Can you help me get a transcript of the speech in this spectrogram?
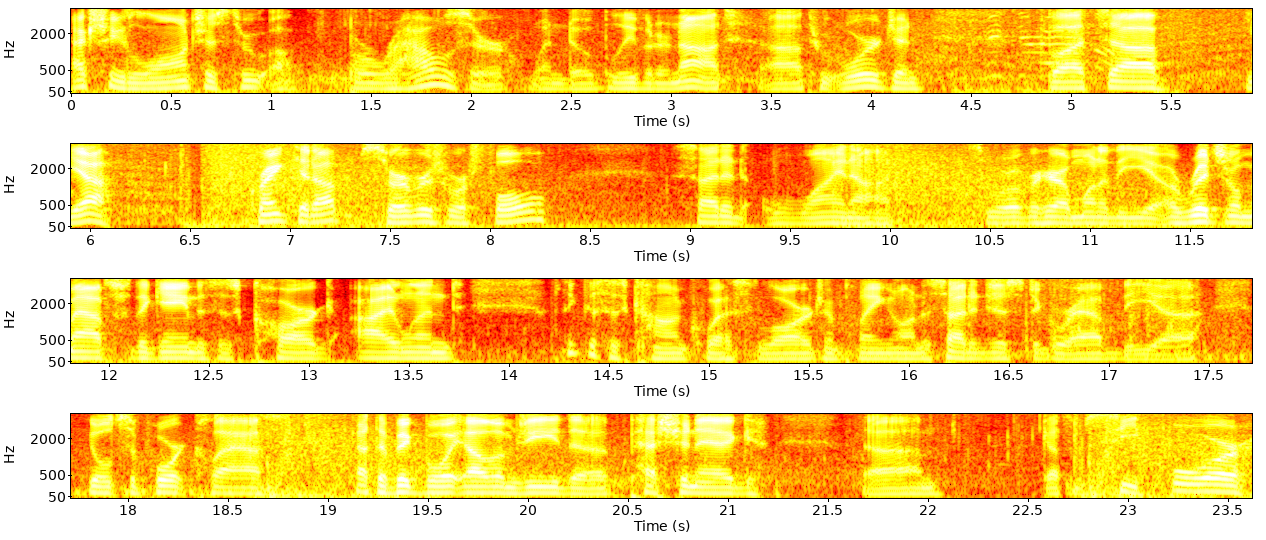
Actually launches through a browser window, believe it or not, uh, through Origin. But, uh, yeah, cranked it up. Servers were full. Decided, why not? So we're over here on one of the original maps for the game. This is Kharg Island. I think this is Conquest Large I'm playing on. Decided just to grab the uh, the old support class. Got the big boy LMG, the Pecheneg. Um, Got some C4.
